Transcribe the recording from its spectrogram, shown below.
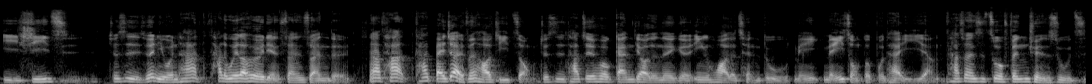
乙烯酯，就是所以你闻它，它的味道会有点酸酸的。那它它白胶也分好几种，就是它最后干掉的那个硬化的程度，每每一种都不太一样。它算是做分权树脂，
